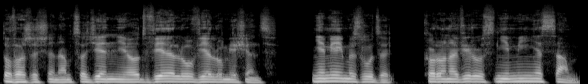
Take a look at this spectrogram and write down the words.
Towarzyszy nam codziennie od wielu, wielu miesięcy. Nie miejmy złudzeń. Koronawirus nie minie sam.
